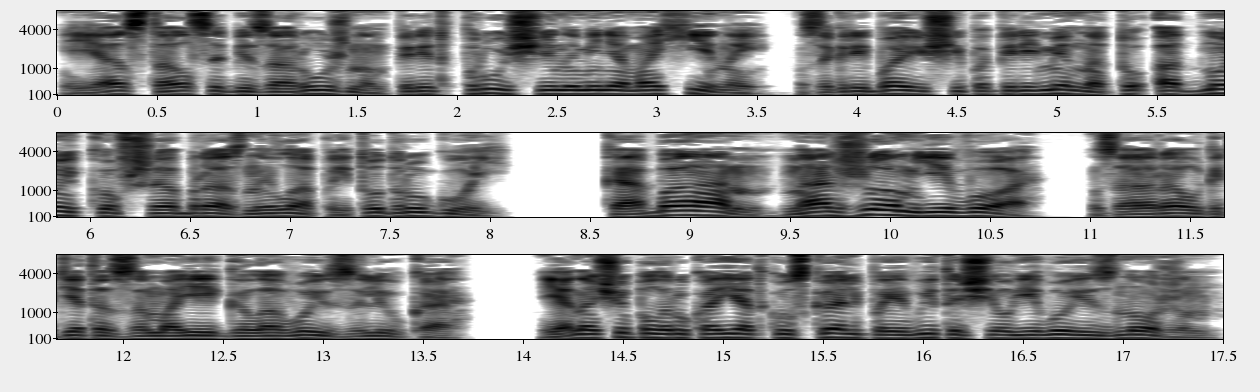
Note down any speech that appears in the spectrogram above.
и я остался безоружным перед прущей на меня махиной, загребающей попеременно то одной ковшеобразной лапой, то другой. «Кабан! Ножом его!» — заорал где-то за моей головой злюка. Я нащупал рукоятку скальпа и вытащил его из ножен.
